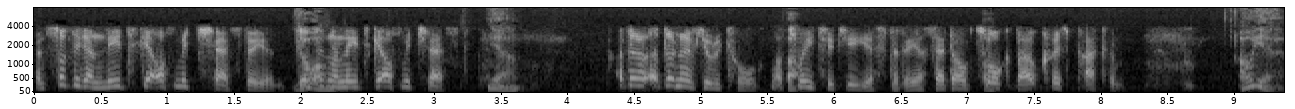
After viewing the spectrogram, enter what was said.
And something I need to get off my chest, Iain. Go something on. I need to get off my chest. Yeah. I don't, I don't know if you recall. I tweeted you yesterday. I said I'll talk about Chris Packham. Oh yeah.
